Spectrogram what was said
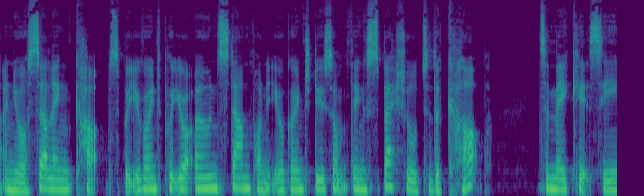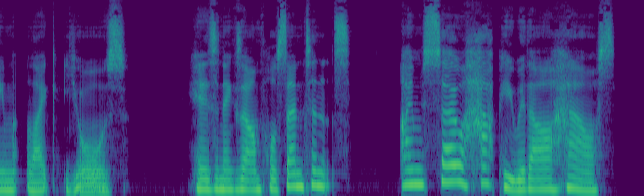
and you're selling cups, but you're going to put your own stamp on it. You're going to do something special to the cup to make it seem like yours. Here's an example sentence I'm so happy with our house.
